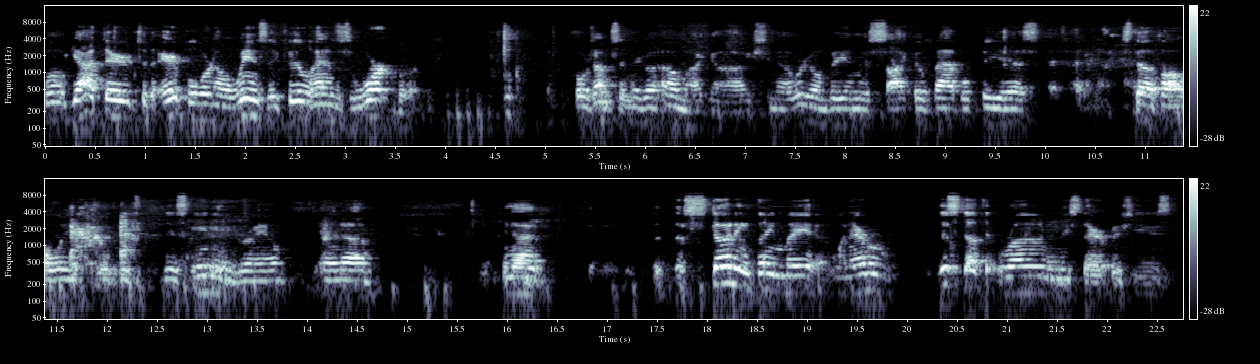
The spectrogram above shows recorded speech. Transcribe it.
when we got there to the airport on Wednesday, Phil has a workbook. Of course, I'm sitting there going, "Oh my gosh, you know, we're going to be in this psychobabble BS stuff all week with this, this enneagram." And uh, you know, the, the stunning thing me, whenever this stuff that Roan and these therapists use,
